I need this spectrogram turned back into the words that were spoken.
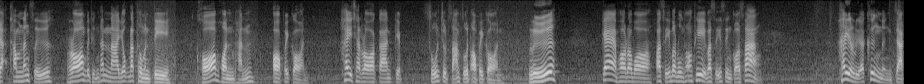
จะทำหนังสือร้องไปถึงท่านนายกรัฐมนตรี ขอผ่อนผันออกไปก่อน ให้ชะลอการเก็บ 0.30 ออกไปก่อน หรือแก้พรบภาษีบำรุงท้องที่ภาษีสิ่งก่อสร้าง ให้เหลือครึ่งหนึ่งจาก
